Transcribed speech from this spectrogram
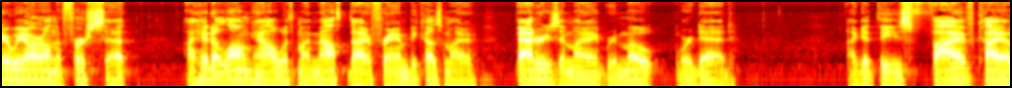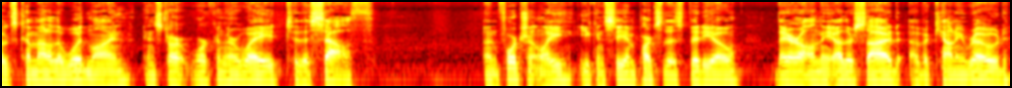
Here we are on the first set. I hit a long howl with my mouth diaphragm because my batteries in my remote were dead. I get these five coyotes come out of the wood line and start working their way to the south. Unfortunately, you can see in parts of this video, they are on the other side of a county road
